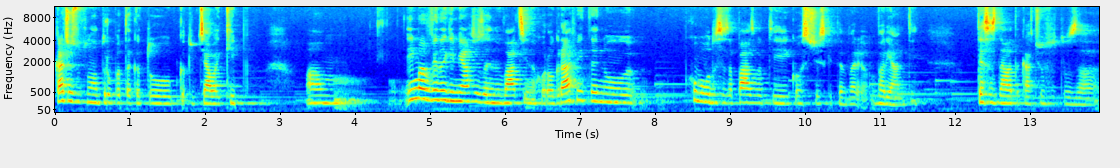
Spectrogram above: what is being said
качеството на трупата като, като цял екип. Ам, има винаги място за иновации на хореографиите, но хубаво да се запазват и класическите варианти. Те създават така чувството за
